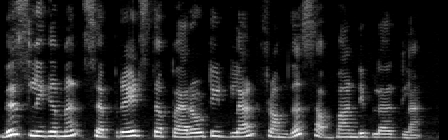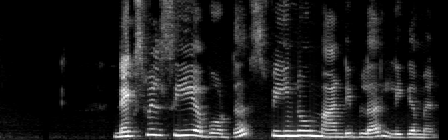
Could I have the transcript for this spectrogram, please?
This ligament separates the parotid gland from the submandibular gland. Next we'll see about the sphenomandibular ligament.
